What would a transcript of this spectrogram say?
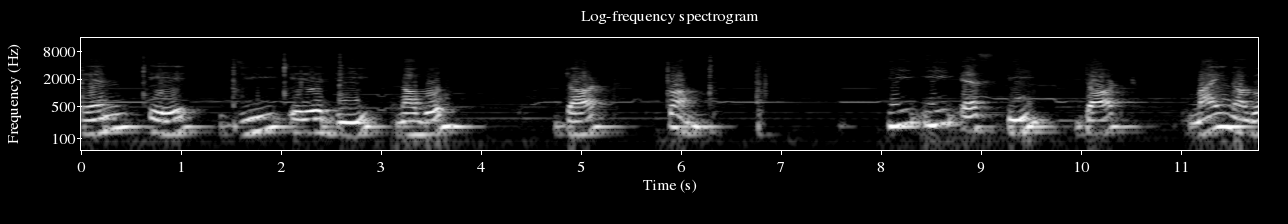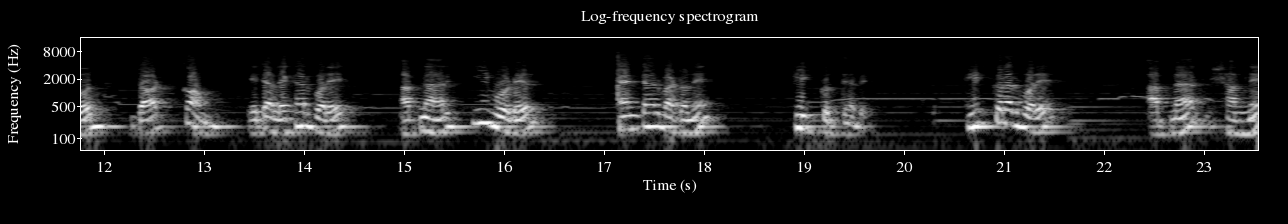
N A G A D Nagad dot com. PESP dot my Nagad dot com. এটা লেখার পরে আপনার কিবোর্ডের এন্টার বাটনে ক্লিক করতে হবে। ক্লিক করার পরে আপনার সামনে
